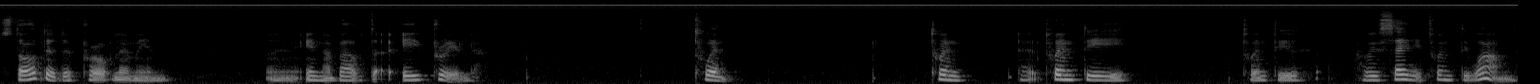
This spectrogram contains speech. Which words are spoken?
started the problem in uh, in about April. 20, 20, uh, 20, 20 how you say 21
